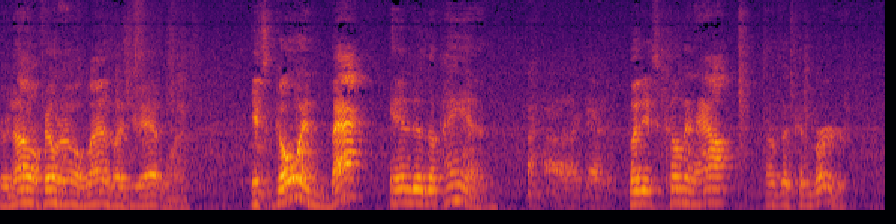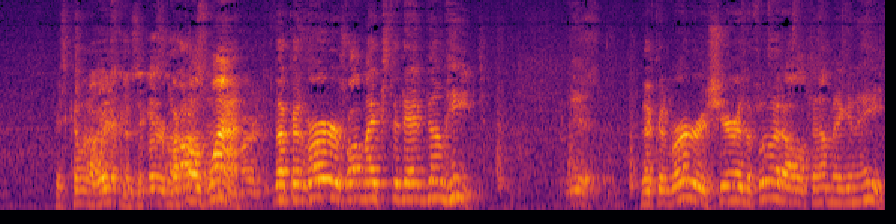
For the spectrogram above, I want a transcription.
there's not a filter in those lines unless you add one. It's going back into the pan, I got it. but it's coming out of the converter. It's coming Oh, away from the 'cause it gets converter, because why? The converter is what makes the dadgum heat. Yeah. The converter is shearing the fluid all the time, making heat.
